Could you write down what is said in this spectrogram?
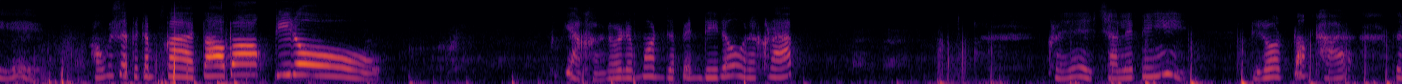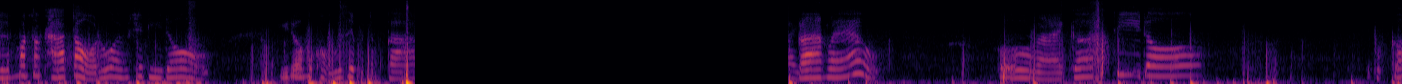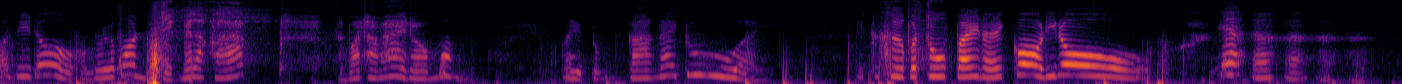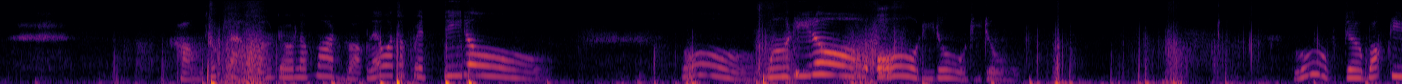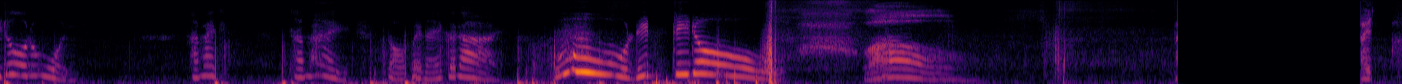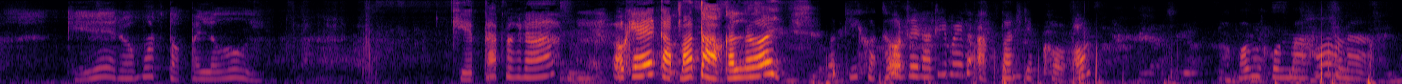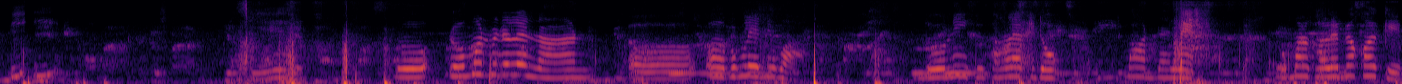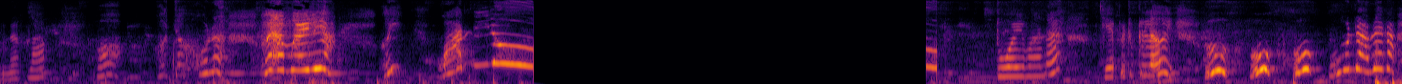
ของพิเศษประจำกายต่อบอกดีโด ทุกอย่างของโดเรมอนจะเป็นดีโดนะครับเครชาเลนจ์นี้ดีโดต้องท้าโดเรมอนต้องท้าต่อด้วยไม่ใช่ดีโดดีโดเป็นของพิเศษประจำการกลางแล้ว โอ้ my god ดีโดอุปกรณ์ดีโดของโดเรมอนเจ๋งไหมล่ะครับ สามารถทำให้โดเรมอนมาอยู่ตรงกลางได้ด้วย นี่ก็คือประตูไปไหนก็ดีโดเฮ้ฮ่ของทุกอย่างของโดเรมอนบอกแล้วว่าต้องเป็นดีโดโอ้ มือดีโด โอ้ ดีโด ดีโด้ เจอบล็อกดีโดด้วยทำให้ทำให้ต่อไปไหนก็ได้อู้ดิดดิโดว้าวโอเคเรามดต่อไปเลยเคแป๊บนึงนะ โอเค กลับมาต่อกันเลย เมื่อกี้ขอโทษด้วยนะที่ไม่ได้อัดตอนเก็บของเพราะมีคนมาห้องน่ะอีอี โอเคเออโดมอนไม่ได้เล่นนาน เออเออเพิ่งเล่นนี่หว่า โดนี่คือครั้งแรกที่โดมอนได้เล่นโดมอนเขาเล่นไม่ค่อยเก่งนะครับโอ้โอ้เจอคนอะเฮ้ยทำไงเนี่ย เฮ้ยขวานดีโดตัวมานะเคไปดูกันเลยอู้อู้อู้อู้มันดับเลยค่ะ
